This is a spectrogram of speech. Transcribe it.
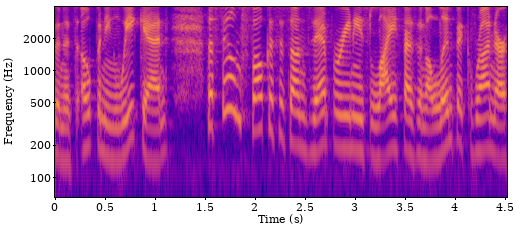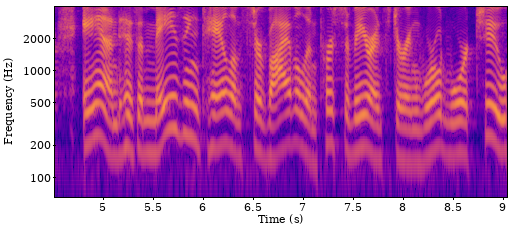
in its opening weekend. The film focuses on Zamperini's life as an Olympic runner and his amazing tale of survival and perseverance during World War II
